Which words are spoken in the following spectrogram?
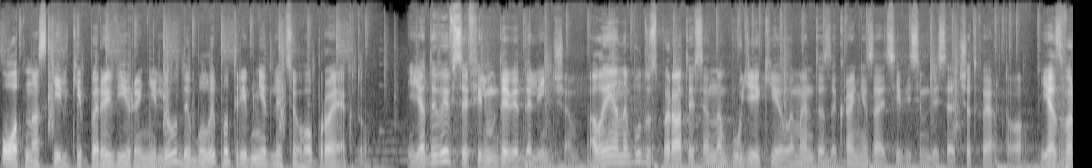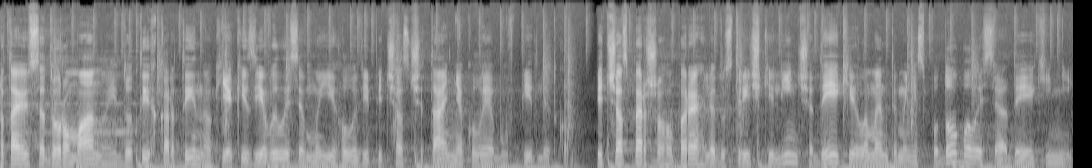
От наскільки перевірені люди були потрібні для цього проекту. Я дивився фільм Девіда Лінча, але я не буду спиратися на будь-які елементи з екранізації 84-го. Я звертаюся до роману і до тих картинок, які з'явилися в моїй голові під час читання, коли я був підлітком. Під час першого перегляду стрічки Лінча деякі елементи мені сподобалися, а деякі ні.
